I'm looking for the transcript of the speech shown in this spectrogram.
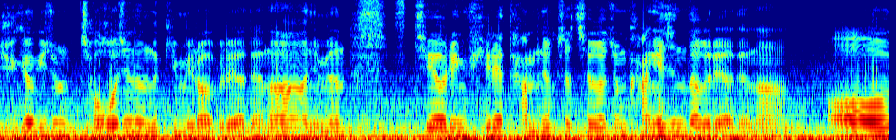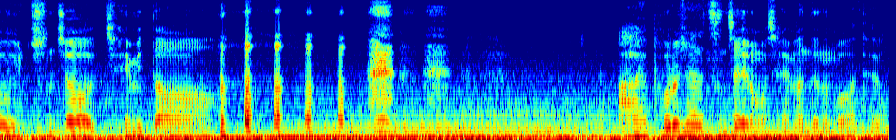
유격이 좀 적어지는 느낌이라 그래야 되나? 아니면 스티어링 휠의 담력 자체가 좀 강해진다 그래야 되나? 어우, 진짜 재밌다. 아아 포르쉐는 진짜 이런 거 잘 만드는 것 같아요.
